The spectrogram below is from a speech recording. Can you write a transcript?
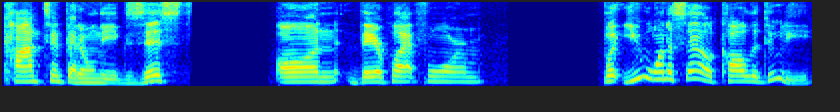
content that only exists on their platform. But you want to sell Call of Duty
